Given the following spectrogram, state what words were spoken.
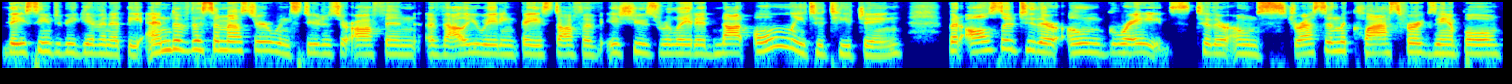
They seem to be given at the end of the semester when students are often evaluating based off of issues related not only to teaching, but also to their own grades, to their own stress in the class, for example,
